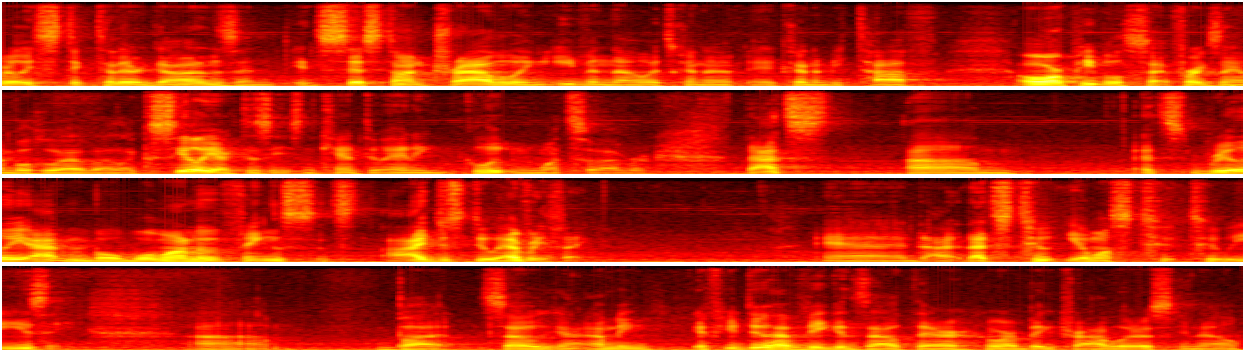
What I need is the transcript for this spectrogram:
really stick to their guns and insist on traveling even though it's gonna, it's gonna be tough or people, for example, who have like celiac disease and can't do any gluten whatsoever. That's um, it's really admirable. Well, one of the things I just do everything. and I, that's too almost too too easy. Um, but so yeah, I mean, if you do have vegans out there who are big travelers, you know,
